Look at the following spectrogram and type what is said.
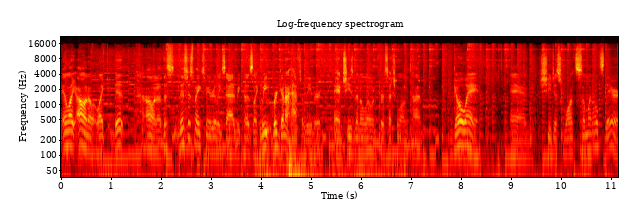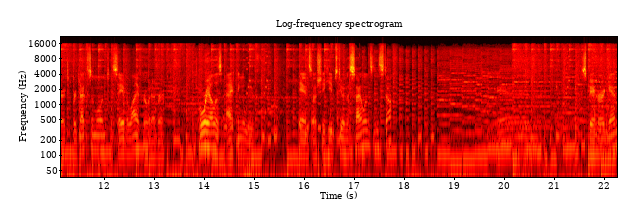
And like, I don't know, like, it, I don't know, this this just makes me really sad because, like, we, we're gonna have to leave her. And she's been alone for such a long time. Go away. And she just wants someone else there to protect someone, to save a life or whatever. Toriel is acting aloof. And so she keeps doing the silence and stuff. And spare her again.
